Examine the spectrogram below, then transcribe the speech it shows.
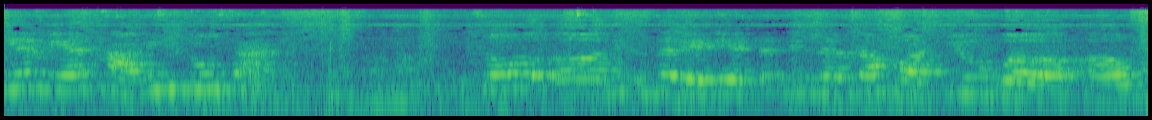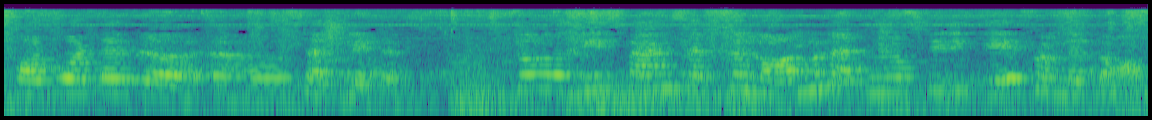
here we are having two fans. So uh, this is the the hot tube, uh, hot water uh, uh, circulators. So these fans set the normal atmospheric air from the top,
